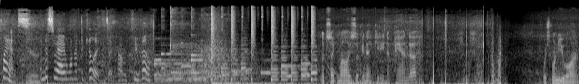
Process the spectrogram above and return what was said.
plants. Yeah. And this way I won't have to kill it, because I probably will. Looks like Molly's looking at getting a panda. Which one do you want?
